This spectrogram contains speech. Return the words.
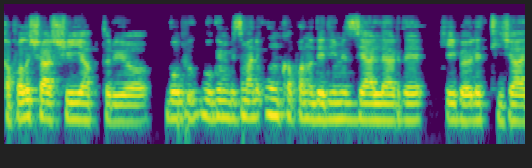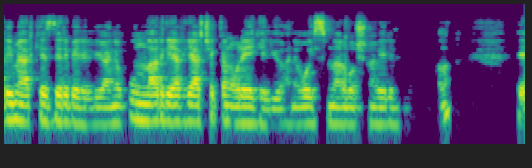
Kapalı çarşıyı yaptırıyor. Bu, bu- bugün bizim hani un kapanı dediğimiz yerlerdeki böyle ticari merkezleri belirliyor. Yani unlar ger- gerçekten oraya geliyor. Hani o isimler boşuna verilmiyor falan. E,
